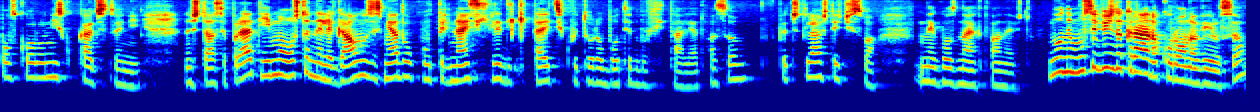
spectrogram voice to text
по-скоро нискокачествени неща се правят. И има още нелегално, се смята около 13 000 китайци, които работят в Италия. Това са впечатляващи числа. Не го знаех това нещо. Но не му се вижда края на коронавируса.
